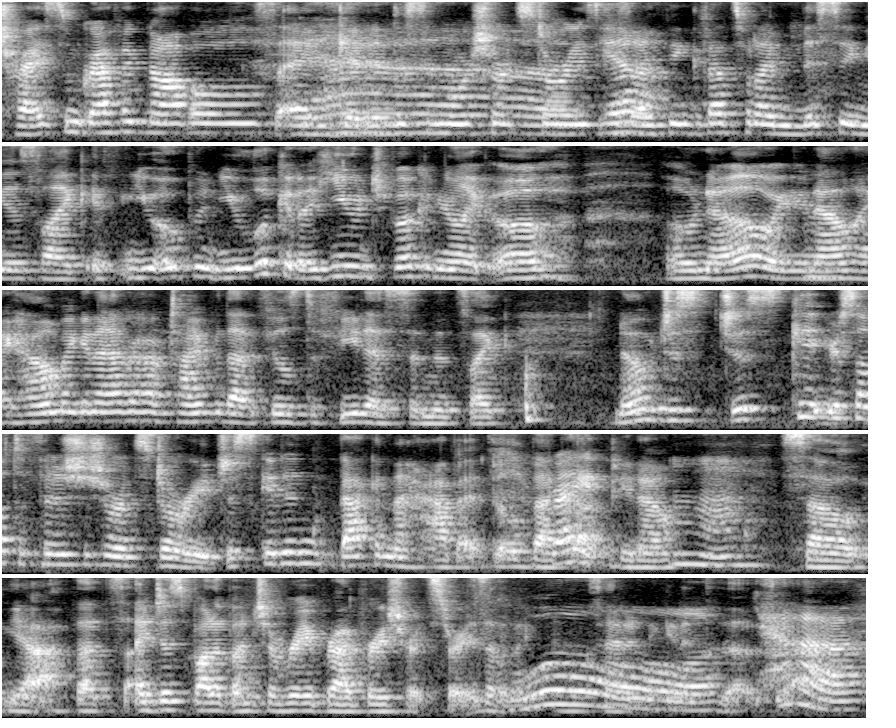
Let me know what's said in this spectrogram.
try some graphic novels and get into some more short stories because I think that's what I'm missing. Is like if you open, you look at a huge book and you're like, oh, oh no, you Mm-hmm. know, like how am I gonna ever have time for that? It feels defeatist, and it's like. No, just just get yourself to finish a short story. Just get in back in the habit, build back Right. up, you know. mhm. So yeah, that's. I just bought a bunch of Ray Bradbury short stories. I'm, like, excited to get into those. yeah.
